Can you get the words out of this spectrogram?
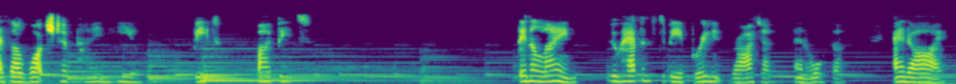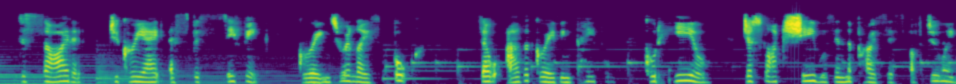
as I watched her pain heal bit by bit. Then Elaine, who happens to be a brilliant writer and author, and I decided to create a specific Green's Release book so other grieving people could heal just like she was in the process of doing.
